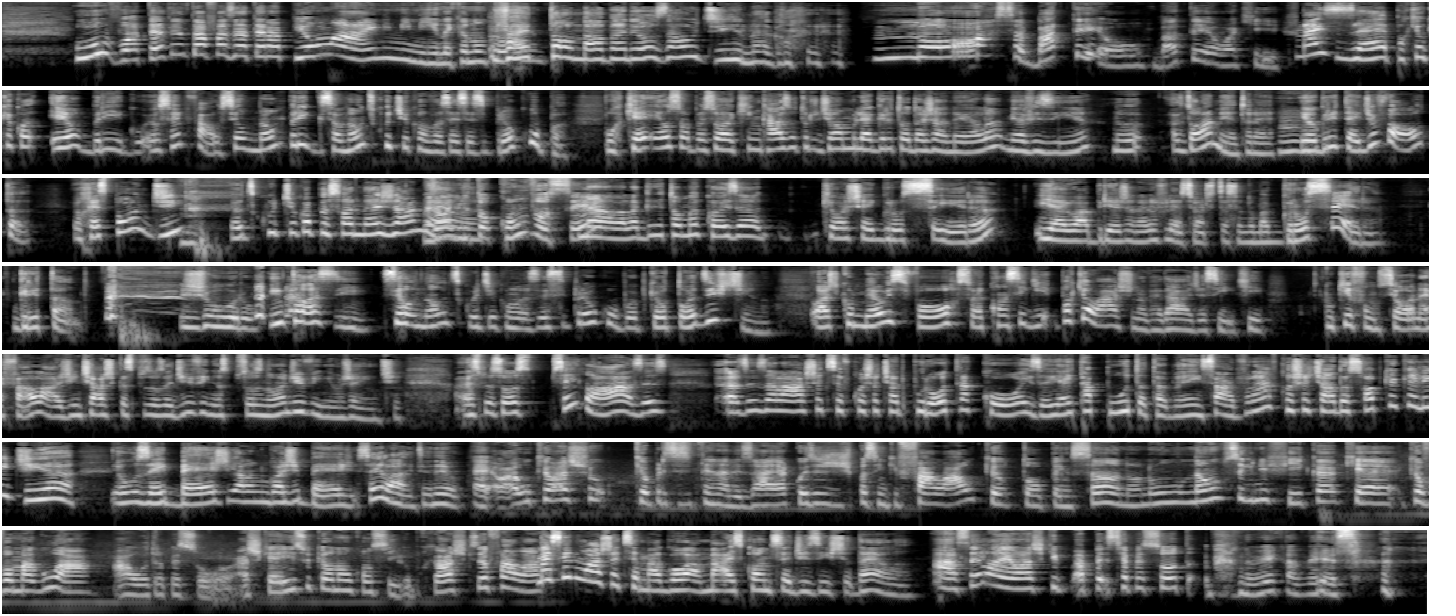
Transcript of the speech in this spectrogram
Uh, vou até tentar fazer a terapia online, menina, que eu não tô. Vai tomar uma Neosaldina agora. Nossa, bateu. Bateu aqui. Mas é, porque o que eu brigo, eu sempre falo, se eu não brigo, se eu não discutir com você, você se preocupa. Porque eu sou a pessoa que em casa, outro dia uma mulher gritou da janela, minha vizinha, no isolamento, né? Hum. Eu gritei de volta. Eu respondi. eu discuti com a pessoa na janela. Mas ela gritou com você? Não, ela gritou uma coisa que eu achei grosseira. E aí eu abri a janela e falei, a senhora está sendo uma grosseira. Gritando. Juro. Então, assim, se eu não discutir com você, se preocupa, porque eu tô desistindo. Eu acho que o meu esforço é conseguir. Porque eu acho, na verdade, assim, que o que funciona é falar. A gente acha que as pessoas adivinham, as pessoas não adivinham, gente. As pessoas, sei lá, às vezes. Às vezes ela acha que você ficou chateado por outra coisa, e aí tá puta também, sabe? Ah, ficou chateada só porque aquele dia eu usei bege e ela não gosta de bege. Sei lá, entendeu? É, o que eu acho que eu preciso internalizar é a coisa de, tipo assim, que falar o que eu tô pensando não, não significa que, é, que eu vou magoar a outra pessoa. Acho que é isso que eu não consigo. Porque eu acho que se eu falar. Mas você não acha que você magoa mais quando você desiste dela? Ah, sei lá, eu acho que a, se a pessoa. Na minha cabeça.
